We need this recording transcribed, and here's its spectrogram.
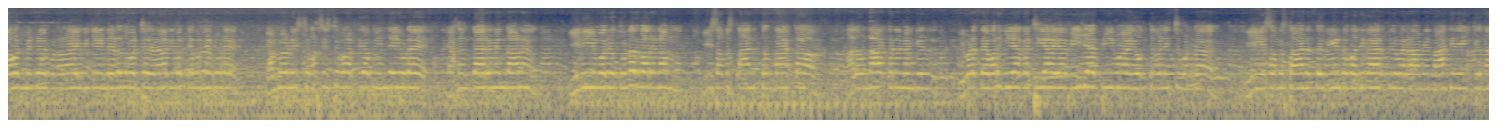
ഗവൺമെന്റ് പിണറായി വിജയന്റെ ഇടതുപക്ഷ ജനാധിപത്യ മുന്നണിയുടെ കമ്മ്യൂണിസ്റ്റ് മാർക്സിസ്റ്റ് പാർട്ടി ഓഫ് ഇന്ത്യയുടെ അഹങ്കാരം എന്താണ്? ഇനിയും ഒരു തുടർ ഭരണം ഈ സംസ്ഥാനത്ത് ഉണ്ടാക്കാം അതുണ്ടാക്കണമെങ്കിൽ ഇവിടുത്തെ വർഗീയ കക്ഷിയായ ബി ജെ പിയുമായി ഒത്തുകളിച്ചുകൊണ്ട് ഈ സംസ്ഥാനത്ത് വീണ്ടും അധികാരത്തിൽ വരാമെന്ന് ആഗ്രഹിക്കുന്ന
